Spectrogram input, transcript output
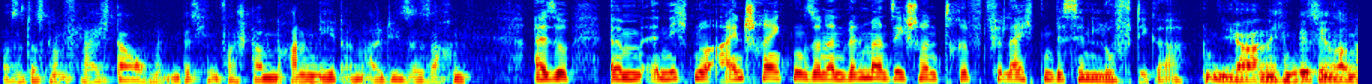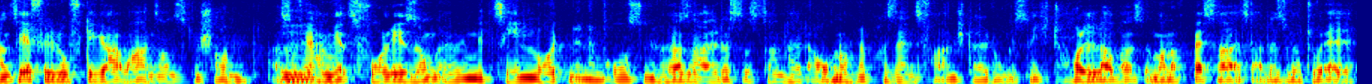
Also dass man vielleicht da auch mit ein bisschen Verstand rangeht an all diese Sachen. Also ähm, nicht nur einschränken, sondern wenn man sich schon trifft, vielleicht ein bisschen luftiger. Ja, nicht ein bisschen, sondern sehr viel luftiger, aber ansonsten schon. Also mhm. wir haben jetzt Vorlesungen irgendwie mit zehn Leuten in einem großen Hörsaal. Das ist dann halt auch noch eine Präsenzveranstaltung. Ist nicht toll, aber ist immer noch besser als alles virtuell.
